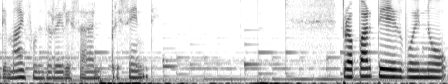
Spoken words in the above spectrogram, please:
de mindfulness, de regresar al presente. Pero aparte es bueno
